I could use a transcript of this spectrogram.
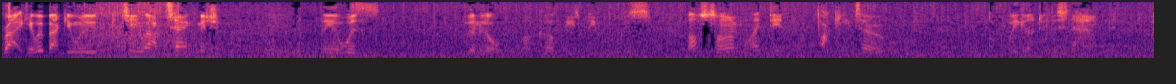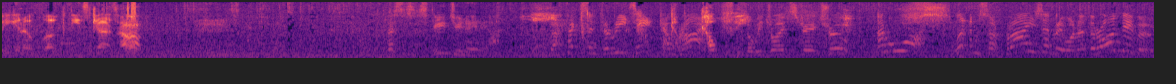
Right, okay, we're back and we continue our tank mission. I think it was. We're gonna go fuck up these people because last time I did fucking terrible. But we're gonna do this now. We're gonna fuck these guys up. This is a staging area. They're fixing to retake Cambrai. Comfy. So we drive straight through. And what? Let them surprise everyone at the rendezvous.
